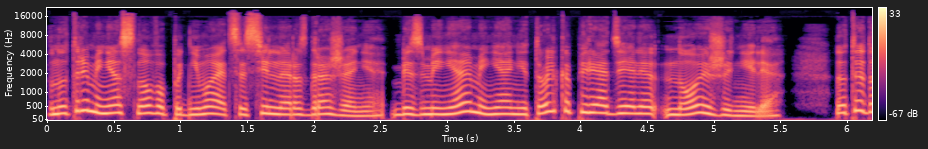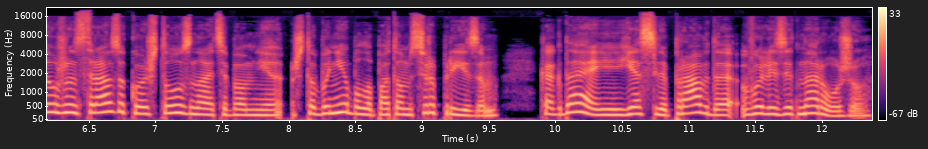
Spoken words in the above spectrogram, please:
Внутри меня снова поднимается сильное раздражение. Без меня меня не только переодели, но и женили. Но ты должен сразу кое-что узнать обо мне, чтобы не было потом сюрпризом, когда и если правда вылезет наружу.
